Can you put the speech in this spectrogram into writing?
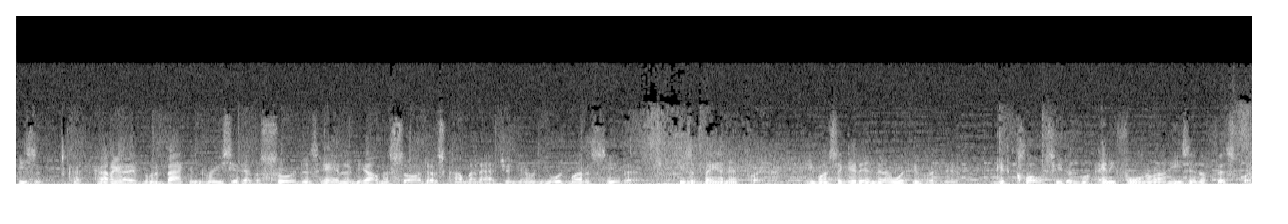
he's the ki- kind of guy if he went back in Greece, he'd have a sword in his hand and be out in the sawdust coming at you. You know, and you wouldn't want to see that. He's a bayonet fighter. He wants to get in there with you, but uh, get close. He doesn't want any fooling around. He's in a fist fight.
